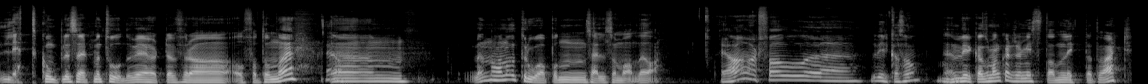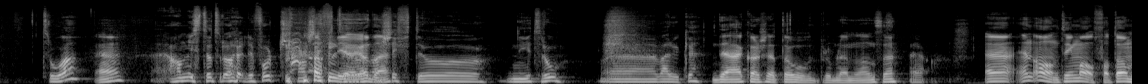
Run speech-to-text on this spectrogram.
lett komplisert metode vi hørte fra Alfatom der. Ja. men han har troa på den selv som vanlig, da. Ja, i hvert fall eh, det virka sånn. Det virka som han kanskje mista den litt etter hvert. Troa? Ja. Han mister jo troa veldig fort. Han skifter, jo han skifter jo ny tro eh, hver uke. Det er kanskje et av hovedproblemene hans. ja. Eh, en annen ting med Alfatom.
